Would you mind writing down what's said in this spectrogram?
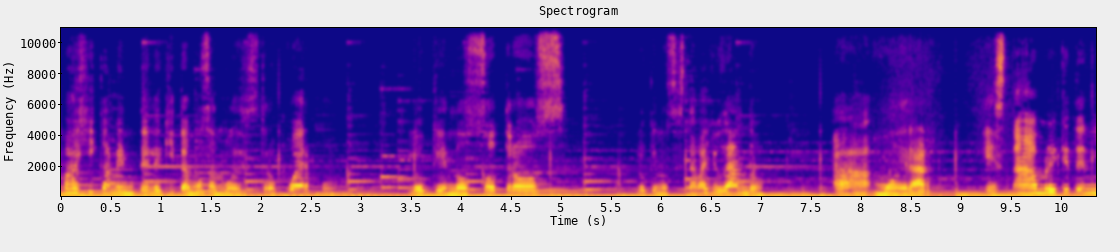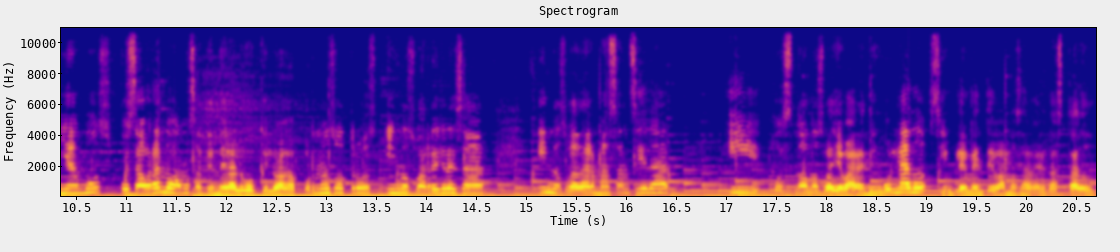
mágicamente le quitamos a nuestro cuerpo lo que nosotros, lo que nos estaba ayudando moderar esta hambre que teníamos, pues ahora no vamos a tener algo que lo haga por nosotros y nos va a regresar y nos va a dar más ansiedad y pues no nos va a llevar a ningún lado, simplemente vamos a haber gastado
